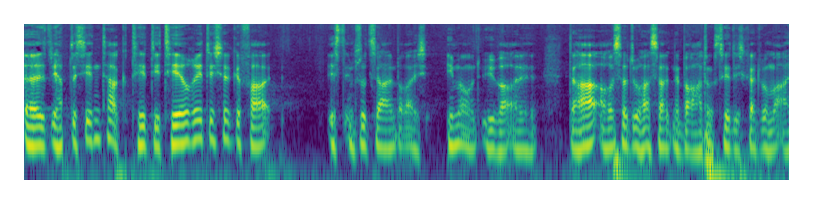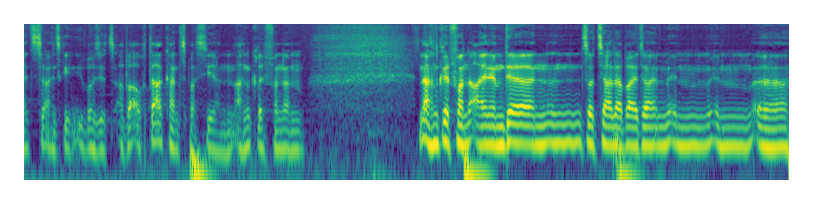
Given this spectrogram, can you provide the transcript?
Äh, ihr habt das jeden Tag. Die theoretische Gefahr ist im sozialen Bereich immer und überall da, außer du hast halt eine Beratungstätigkeit, wo man eins zu eins gegenüber sitzt. Aber auch da kann es passieren. Ein Angriff von einem, ein Angriff von einem, der einen Sozialarbeiter im, im, im äh,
